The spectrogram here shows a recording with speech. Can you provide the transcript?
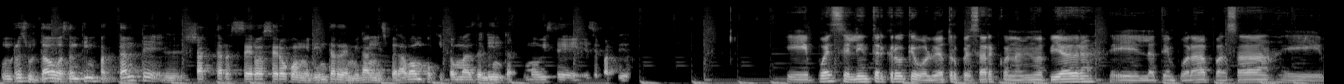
un, resultado bastante impactante, el Shakhtar 0-0 con el Inter de Milán. Esperaba un poquito más del Inter. ¿Cómo viste ese partido? Eh, pues el Inter creo que volvió a tropezar con la misma piedra. Eh, la temporada pasada, de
